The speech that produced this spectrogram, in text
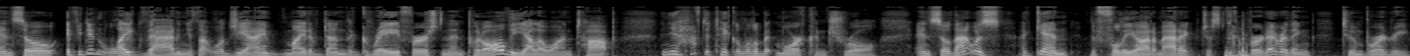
And so, if you didn't like that and you thought, well, gee, I might have done the gray first and then put all the yellow on top, then you have to take a little bit more control. And so that was, again, the fully automatic, just convert everything to embroidery.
